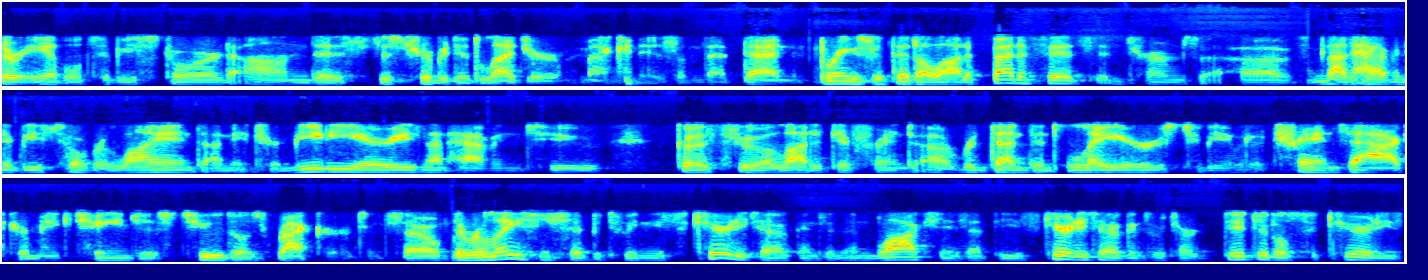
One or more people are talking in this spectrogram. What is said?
they're able to be stored on this distributed ledger mechanism that then brings with it a lot of benefits in terms of not having to be so reliant on intermediaries, not having to go through a lot of different uh, redundant layers to be able to transact or make changes to those records. And so the relationship between these security tokens and then blockchain is that these security tokens, which are digital securities,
